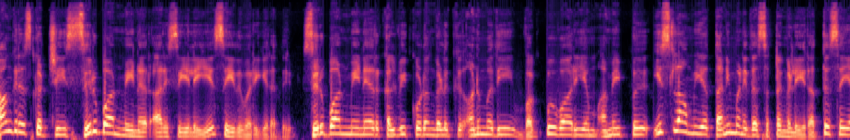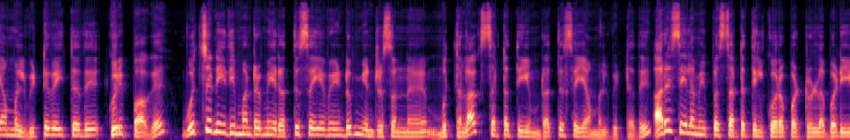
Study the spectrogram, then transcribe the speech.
காங்கிரஸ் கட்சி சிறுபான்மையினர் அரசியலையே செய்து வருகிறது. சிறுபான்மையினர் கல்விக்கூடங்களுக்கு அனுமதி வக்பு வாரியம் அமைப்பு இஸ்லாமிய தனிமனித சட்டங்களை ரத்து செய்யாமல் விட்டு வைத்தது குறிப்பாக உச்சநீதிமன்றமே ரத்து செய்ய வேண்டும் என்று சொன்ன முத்தலாக் சட்டத்தையும் ரத்து செய்யாமல் விட்டது. அரசியலமைப்பு சட்டத்தில் கூறப்பட்டுள்ளபடி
